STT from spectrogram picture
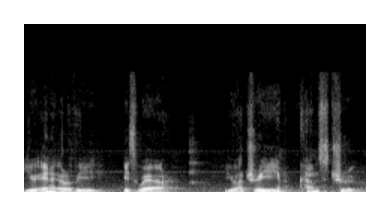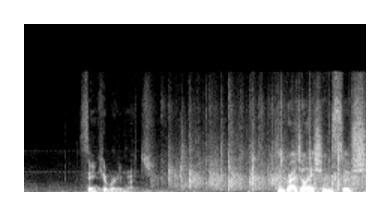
UNLV is where your dream comes true. Thank you very much. Congratulations, Sush.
